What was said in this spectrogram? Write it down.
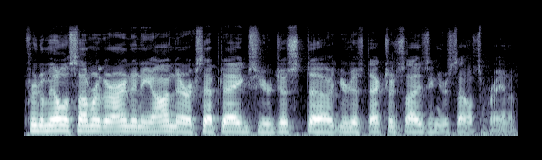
Through the middle of summer, there aren't any on there except eggs. You're just uh, you're just exercising yourself spraying them.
